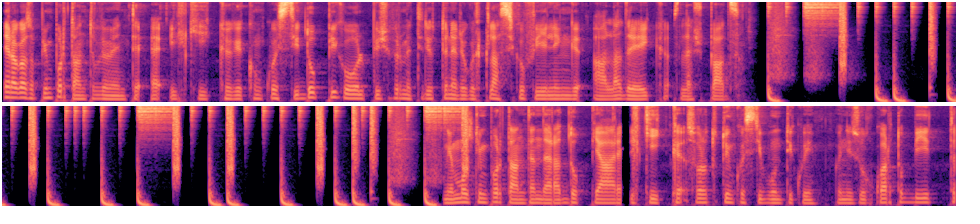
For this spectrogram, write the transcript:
e la cosa più importante ovviamente è il kick che con questi doppi colpi ci permette di ottenere quel classico feeling alla Drake slash Plaza. Quindi è molto importante andare a doppiare il kick, soprattutto in questi punti qui, quindi sul quarto beat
